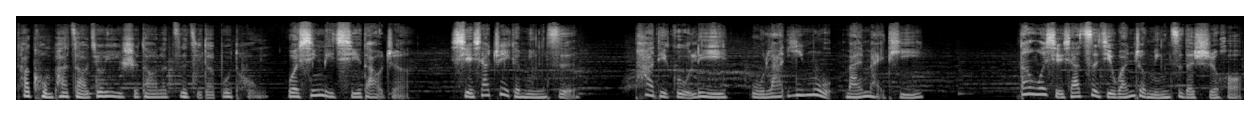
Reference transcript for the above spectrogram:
他恐怕早就意识到了自己的不同。我心里祈祷着，写下这个名字：帕蒂古利乌拉伊木买买提。当我写下自己完整名字的时候，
